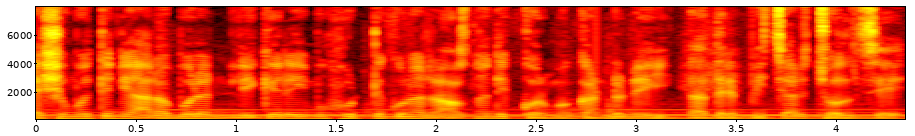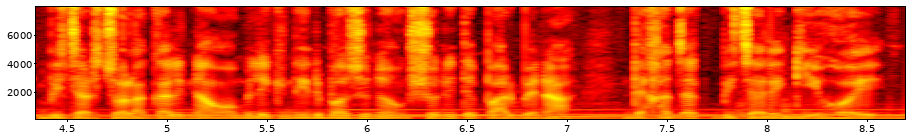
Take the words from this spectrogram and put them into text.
এ সময় তিনি আরও বলেন, লীগের এই মুহূর্তে কোনো রাজনৈতিক কর্মকাণ্ড নেই। তাদের বিচার চলছে। বিচার চলাকালীন আওয়ামী লীগ নির্বাচনে অংশ নিতে পারবে না। দেখা যাক বিচারে কি হয়।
